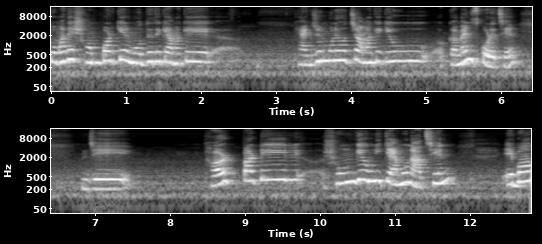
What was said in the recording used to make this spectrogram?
তোমাদের সম্পর্কের মধ্যে থেকে আমাকে একজন মনে হচ্ছে আমাকে কেউ কমেন্টস করেছে যে থার্ড পার্টির সঙ্গে উনি কেমন আছেন এবং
